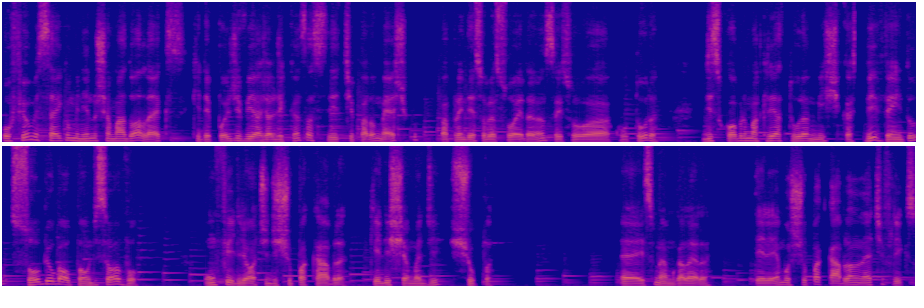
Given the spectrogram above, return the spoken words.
o filme segue um menino chamado Alex, que depois de viajar de Kansas City para o México para aprender sobre a sua herança e sua cultura, descobre uma criatura mística vivendo sob o galpão de seu avô. Um filhote de chupa-cabra, que ele chama de Chupa. É isso mesmo, galera. Teremos chupa-cabra na Netflix,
